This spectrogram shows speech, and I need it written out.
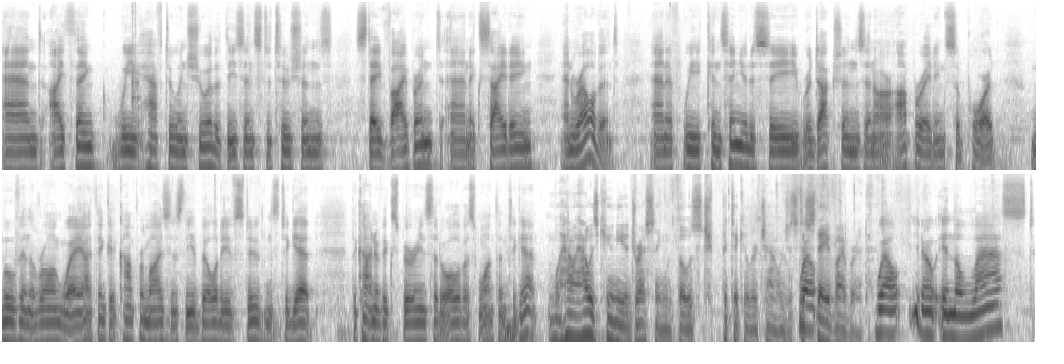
And I think we have to ensure that these institutions stay vibrant and exciting and relevant. And if we continue to see reductions in our operating support move in the wrong way, I think it compromises the ability of students to get the kind of experience that all of us want them to get. Well, how, how is CUNY addressing those ch particular challenges to well, stay vibrant? Well, you know, in the last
